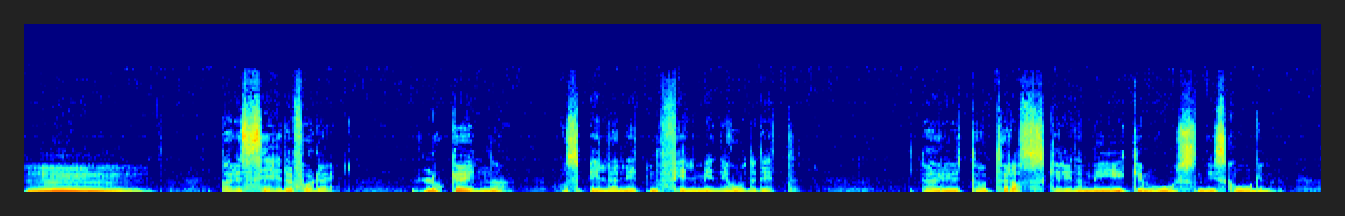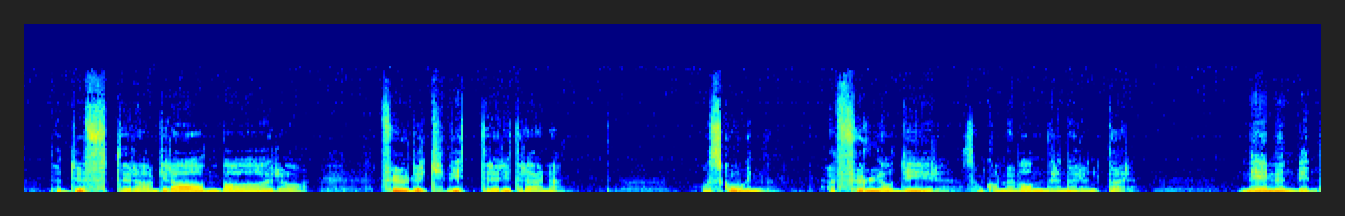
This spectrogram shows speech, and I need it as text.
mm. Bare se det for deg. Lukk øynene og spill en liten film inn i hodet ditt. Du er ute og trasker i den myke mosen i skogen. Det dufter av granbar, og fugler kvitrer i trærne. Og skogen er full av dyr som kommer vandrende rundt der, med munnbind.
